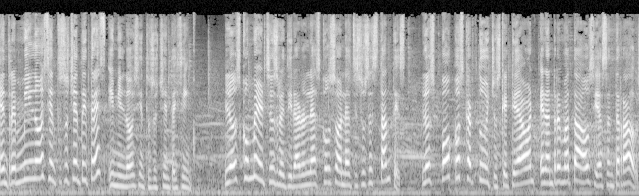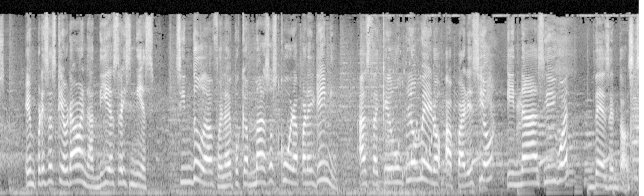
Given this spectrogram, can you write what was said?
entre 1983 y 1985. Los comercios retiraron las consolas de sus estantes. Los pocos cartuchos que quedaban eran rematados y hasta enterrados. Empresas quebraban a diestra y siniestra. Sin duda fue la época más oscura para el gaming, hasta que un plomero apareció y nada ha sido igual desde entonces.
